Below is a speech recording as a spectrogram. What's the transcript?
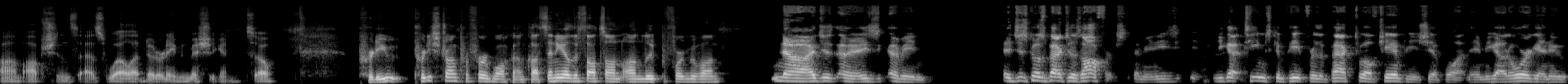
um, options as well at Notre Dame and Michigan. So pretty pretty strong preferred walk on class. Any other thoughts on on Luke before we move on? No, I just I mean, he's I mean it just goes back to his offers. I mean, he's you got teams compete for the Pac-12 championship wanting him. You got Oregon who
